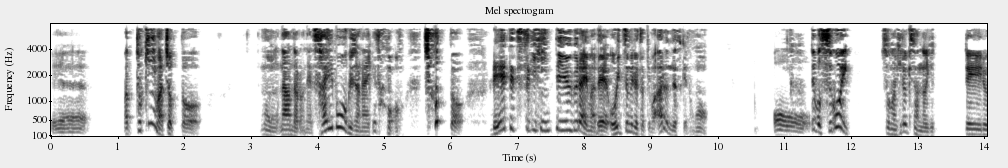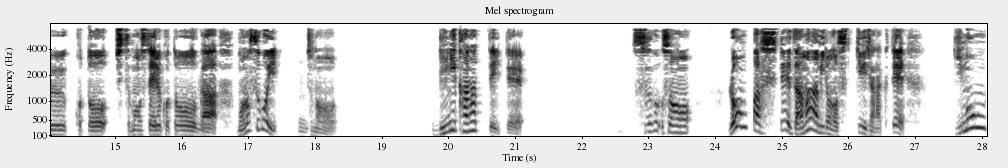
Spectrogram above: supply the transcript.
ええまあ、時にはちょっと、もうなんだろうね、サイボーグじゃないけども、ちょっと、冷徹すぎ品っていうぐらいまで追い詰める時もあるんですけども、おー。でもすごい、そのひろきさんの言っていること、質問していることが、ものすごい、うんその、理にかなっていて、すご、その、論破してざまあみろのスッキリじゃなくて、疑問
